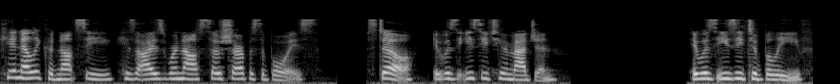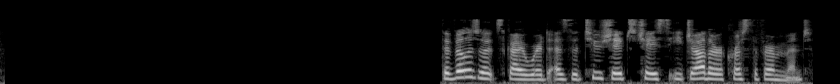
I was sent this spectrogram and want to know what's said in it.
Kaneli could not see, his eyes were not so sharp as the boy's. Still, it was easy to imagine. It was easy to believe. The village looked skyward as the two shapes chased each other across the firmament.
